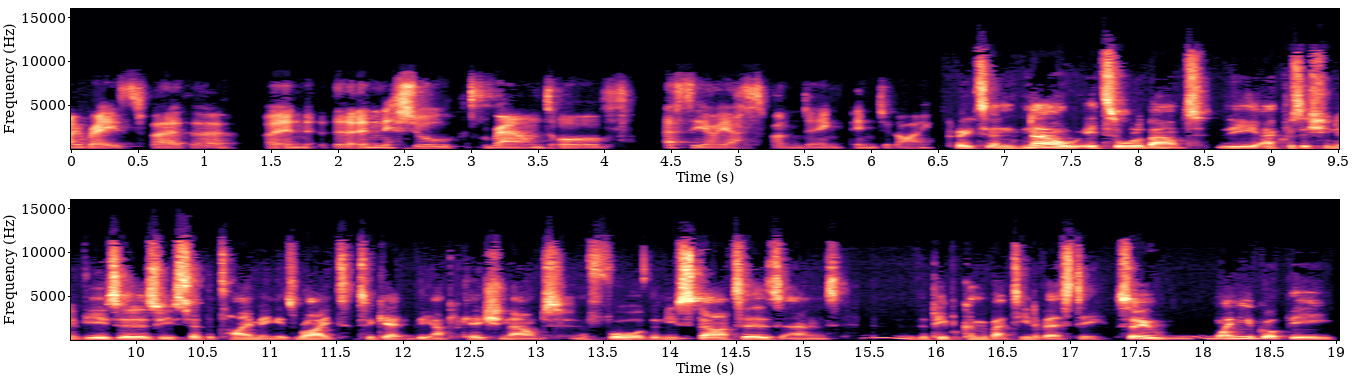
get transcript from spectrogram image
I raised further in the initial round of SEIS funding in July. Great. And now it's all about the acquisition of users. You said the timing is right to get the application out for the new starters and the people coming back to university. So when you've got the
